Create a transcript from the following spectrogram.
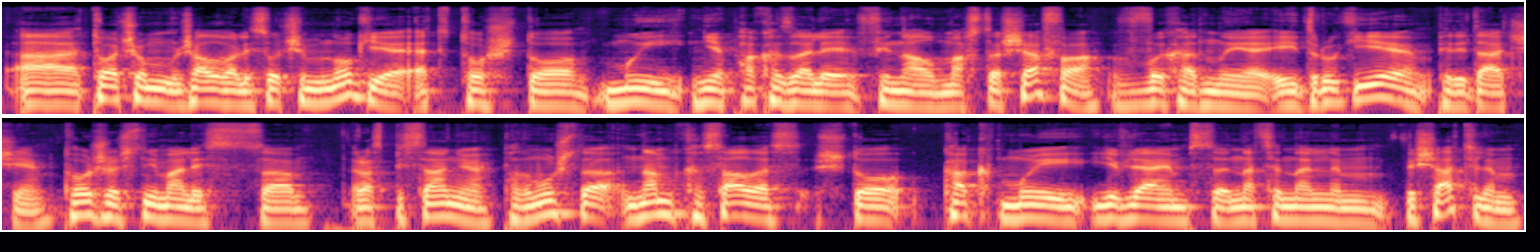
А то, о чем жаловались очень многие, это то, что мы не показали финал Мастер-шефа в выходные, и другие передачи тоже снимались с расписания, потому что нам казалось, что как мы являемся национальным вещателем,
